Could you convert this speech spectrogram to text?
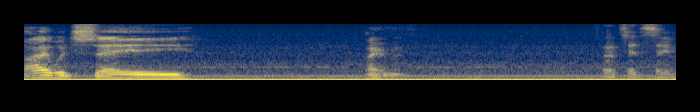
I would say Iron Man. I'd say the same.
